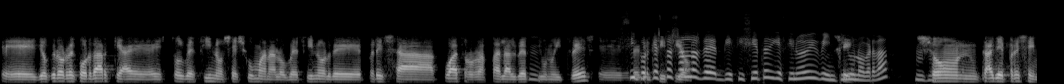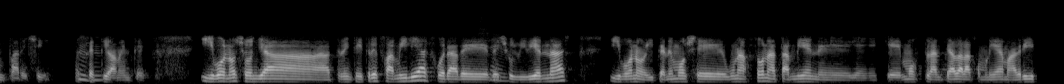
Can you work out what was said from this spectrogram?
Eh, yo quiero recordar que eh, estos vecinos se suman a los vecinos de Presa 4, Rafael Alberti 1 mm. y 3. Eh, sí, porque estos son los de 17, 19 y 21, ¿verdad? Son calle Presa Impares, sí, efectivamente. Y bueno, son ya 33 familias fuera de, sus viviendas y bueno, y tenemos una zona también que hemos planteado a la Comunidad de Madrid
